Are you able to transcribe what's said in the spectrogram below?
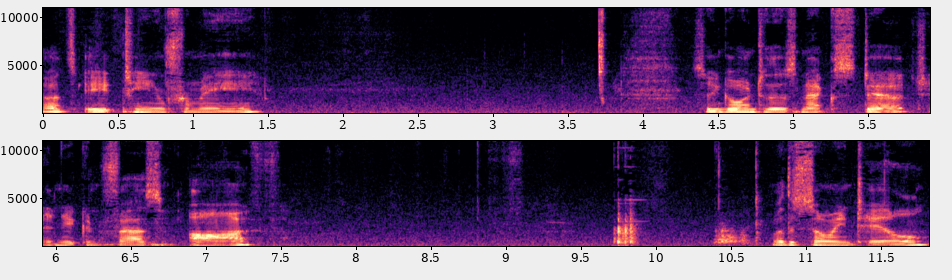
That's 18 for me. So you go into this next stitch and you can fasten off with a sewing tail.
